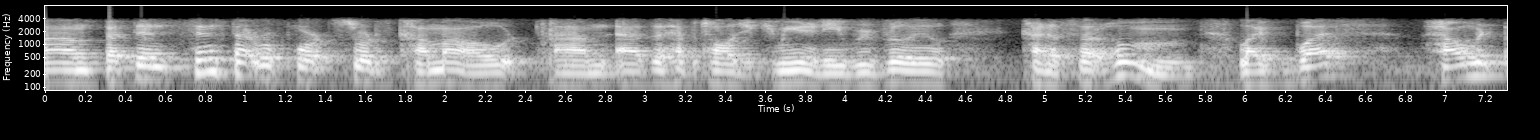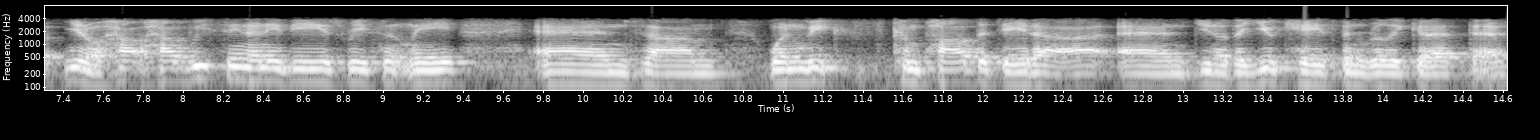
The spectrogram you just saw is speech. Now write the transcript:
Um, but then since that report sort of come out, um, as a hepatology community, we've really kind of thought, hmm, like what how many, you know, how have we seen any of these recently? And um, when we compiled the data, and you know, the UK has been really good at this.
